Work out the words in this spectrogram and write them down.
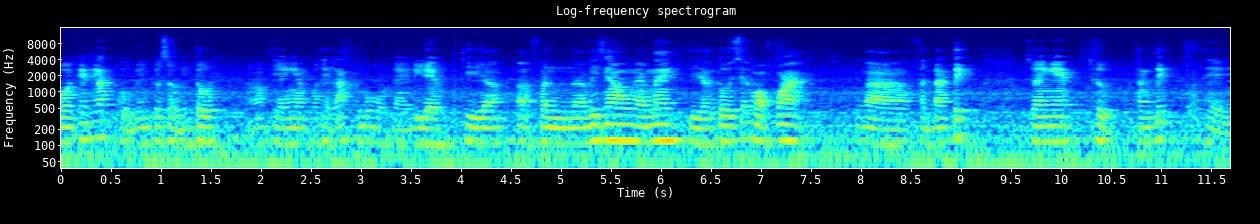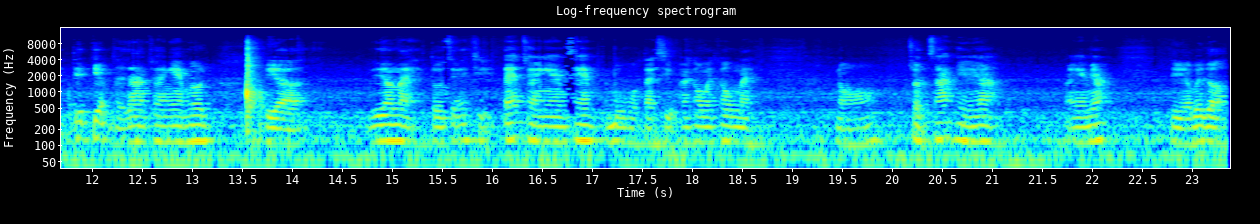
có cách lắc của bên cơ sở bên tôi đó, thì anh em có thể lắc cái bộ hột này đi đều. Thì ờ, ở phần ờ, video ngày hôm nay thì ờ, tôi sẽ bỏ qua là phần tăng tích cho anh em thử tăng tích thể tiết kiệm thời gian cho anh em hơn. Thì video này tôi sẽ chỉ test cho anh em xem cái bộ hột tài xỉu 2020 này. Nó chuẩn xác như thế nào anh em nhé. Thì bây giờ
